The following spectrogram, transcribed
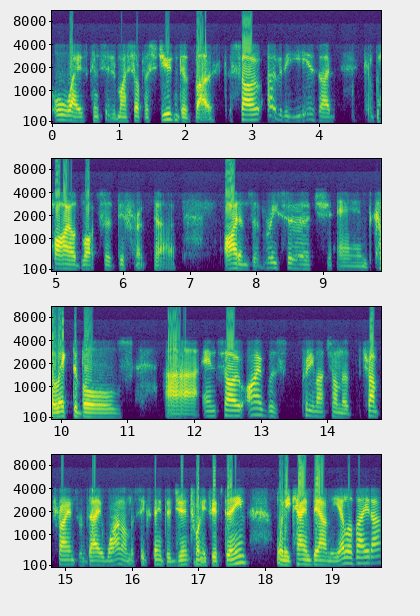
always considered myself a student of both. So over the years, I'd compiled lots of different uh, items of research and collectibles. Uh, and so I was pretty much on the Trump train from day one on the 16th of June 2015 when he came down the elevator.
